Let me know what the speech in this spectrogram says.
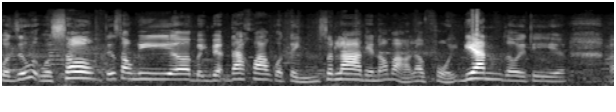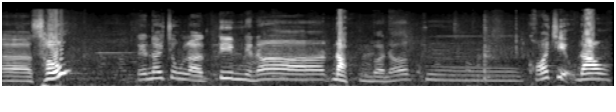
của dữ liệu của sơ. Thế sau đi ờ, bệnh viện đa khoa của tỉnh Sơn La thì nó bảo là phổi đen rồi thì uh, xấu. Thế nói chung là tim thì nó đập và nó ừ, khó chịu đau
